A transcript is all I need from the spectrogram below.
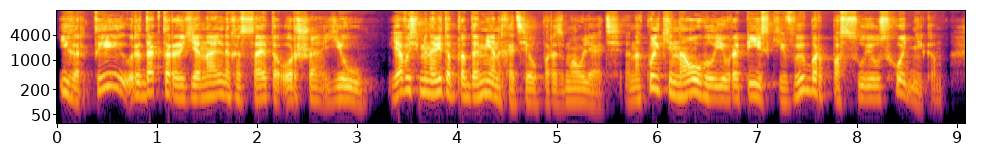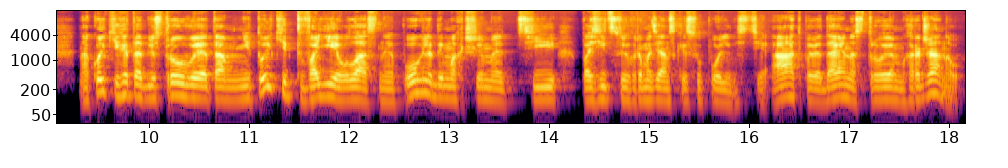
Ігар, ты рэдактар рэгіянальнага сайта Орша ЕУ. Я вось менавіта пра дамен хацеў паразмаўляць. Наколькі наогул еўрапейскі выбар пасуе ўсходнікам. Наколькі гэта адлюстроўвае там не толькі твае ўласныя погляды магчымыя ці пазіцыю грамадзянскай супольнасці, а адпавядае настроем гараджанаў.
